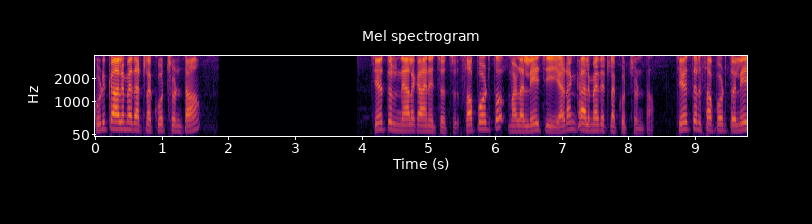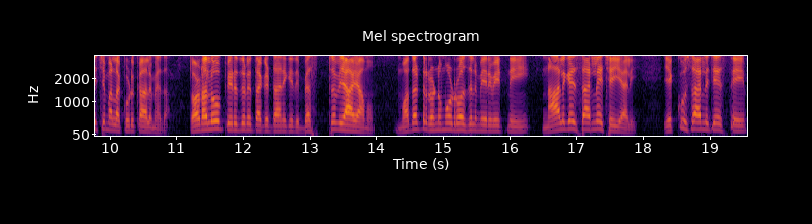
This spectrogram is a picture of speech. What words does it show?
కుడికాల మీద అట్లా కూర్చుంటాం. చేతులు నేల కానించవచ్చు సపోర్ట్తో మళ్ళీ లేచి ఎడంకాల మీద ఇట్లా కూర్చుంటాం. చేతులు సపోర్ట్తో లేచి మళ్ళీ కుడికాల మీద. తొడలు పెరుదులు తగ్గటానికి ఇది బెస్ట్ వ్యాయామం. మొదటి రెండు మూడు రోజులు మీరు వీటిని నాలుగైదు సార్లే చేయాలి. ఎక్కువసార్లు చేస్తే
